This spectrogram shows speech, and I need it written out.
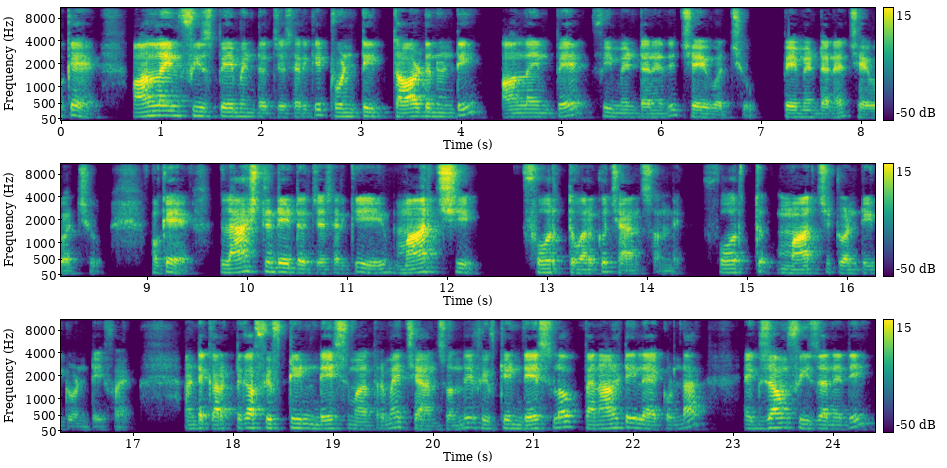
ఓకే. ఆన్లైన్ ఫీజ్ పేమెంట్ వచ్చేసరికి ట్వంటీ థర్డ్ నుండి ఆన్లైన్ పే పేమెంట్ అనేది చేయవచ్చు. పేమెంట్ అనేది చేయవచ్చు. ఓకే. లాస్ట్ డేట్ వచ్చేసరికి మార్చి ఫోర్త్ వరకు ఛాన్స్ ఉంది. Fourth March twenty twenty five. అంటే కరెక్ట్గా ఫిఫ్టీన్ డేస్ మాత్రమే ఛాన్స్ ఉంది. ఫిఫ్టీన్ డేస్లో పెనాల్టీ లేకుండా ఎగ్జామ్ ఫీజు అనేది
